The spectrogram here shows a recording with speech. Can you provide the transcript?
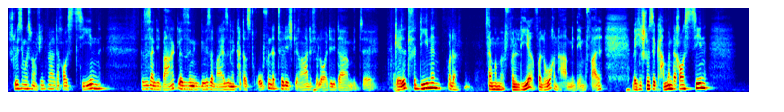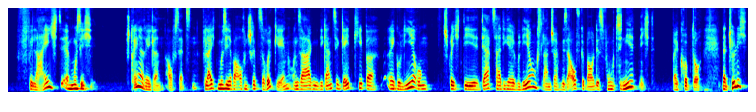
Schlüsse muss man auf jeden Fall daraus ziehen. Das ist ein Debakel, das ist in gewisser Weise eine Katastrophe natürlich, gerade für Leute, die da mit äh, Geld verdienen oder sagen wir mal verlier, verloren haben in dem Fall. Welche Schlüsse kann man daraus ziehen? Vielleicht äh, muss ich strenge Regeln aufsetzen. Vielleicht muss ich aber auch einen Schritt zurückgehen und sagen, die ganze Gatekeeper-Regulierung, sprich die derzeitige Regulierungslandschaft, wie sie aufgebaut ist, funktioniert nicht bei Krypto. Natürlich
